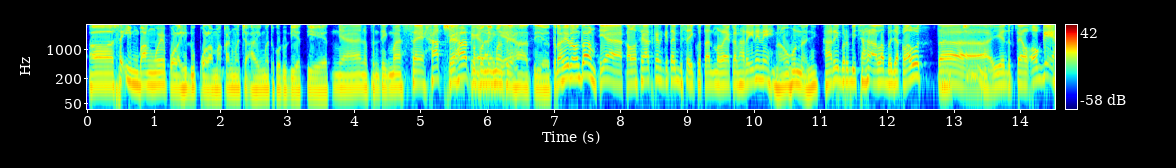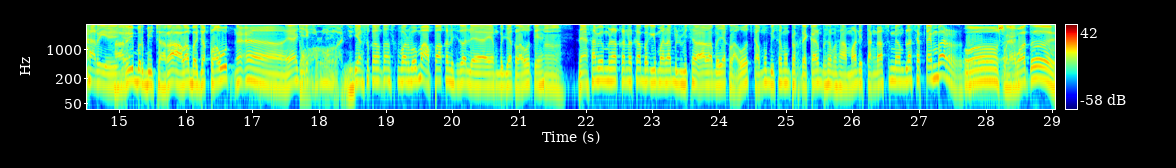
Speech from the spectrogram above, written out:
eh, seimbang we pola hidup pola makan macam aing mah tuh kudu diet-diet. Ya, nu penting mah sehat. Sehat, Sekali yang penting mah ya. sehat. Iya. Terakhir nonton. Ya, kalau sehat kan kita bisa ikutan merayakan hari ini nih. Naon anjing? Hari berbicara ala bajak laut. Tah, iya detail oke hari ya. Hari berbicara ala bajak laut. Nah, eh, ya jadi Tolol anjing. yang suka nonton Sekuban Boma apa kan di situ ada yang bajak laut ya. Heeh. Nah sambil menerka-nerka bagaimana berbicara ala bajak laut, kamu bisa mempraktekkan bersama-sama di tanggal 19 September. Oh, selewat euy.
